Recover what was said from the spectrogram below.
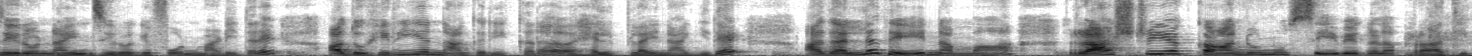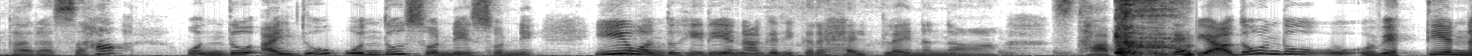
ಝೀರೋ ನೈನ್ ಝೀರೋಗೆ ಫೋನ್ ಮಾಡಿದರೆ ಅದು ಹಿರಿಯ ನಾಗರಿಕರ ಹೆಲ್ಪ್ಲೈನ್ ಆಗಿದೆ. ಅದಲ್ಲದೆ ನಮ್ಮ ರಾಷ್ಟ್ರೀಯ ಕಾನೂನು ಸೇವೆಗಳ ಪ್ರಾಧಿಕಾರ ಸಹ ಒಂದು ಐದು ಒಂದು ಸೊನ್ನೆ ಸೊನ್ನೆ. ಈ ಒಂದು ಹಿರಿಯ ನಾಗರಿಕರ ಹೆಲ್ಪ್ಲೈನನ್ನು ಸ್ಥಾಪಿಸಿದೆ. ಯಾವುದೋ ಒಂದು ವ್ಯಕ್ತಿಯನ್ನ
